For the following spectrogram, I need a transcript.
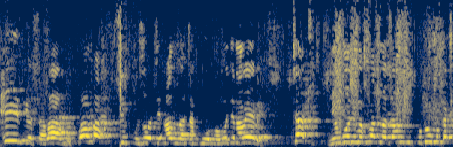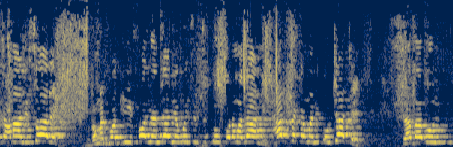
hii ndio sababu kwamba siku zote Allah atakuwa pamoja na wewe. Tatu miongoni mwa fadhila za mtu kudumu katika amali saleh kama alikuwa akifanya ndani ya mwezi mtukufu Ramadhani hata kama ni kwa uchache. Sababu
